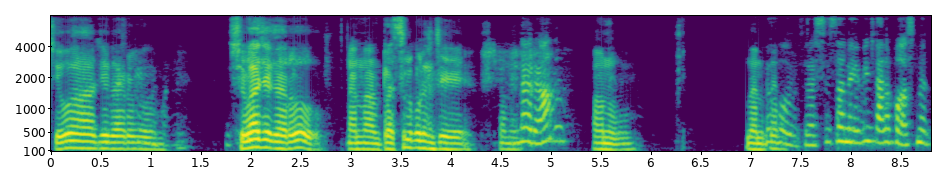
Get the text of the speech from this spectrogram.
శివాజీ గారు శివాజీ గారు నిన్న డ్రెస్సుల గురించి అవును. డ్రెస్సెస్ అనేవి చాలా పర్సనల్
